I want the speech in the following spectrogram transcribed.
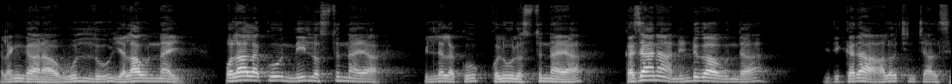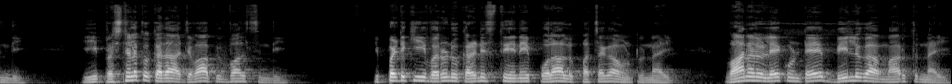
తెలంగాణ ఊళ్ళు ఎలా ఉన్నాయి? పొలాలకు నీళ్ళొస్తున్నాయా? పిల్లలకు కొలువులొస్తున్నాయా? ఖజానా నిండుగా ఉందా? ఇది కదా ఆలోచించాల్సింది. ఈ ప్రశ్నలకు కదా జవాబు ఇవ్వాల్సింది ఇప్పటికీ వరుణు కరణిస్తేనే పొలాలు పచ్చగా ఉంటున్నాయి. వానలు లేకుంటే బీళ్ళుగా మారుతున్నాయి.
